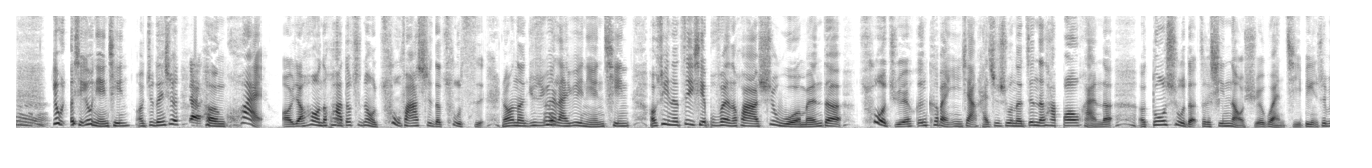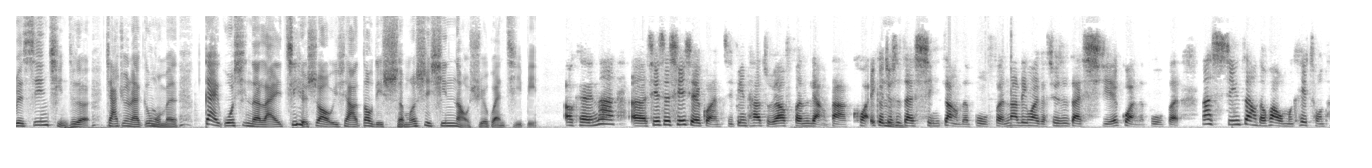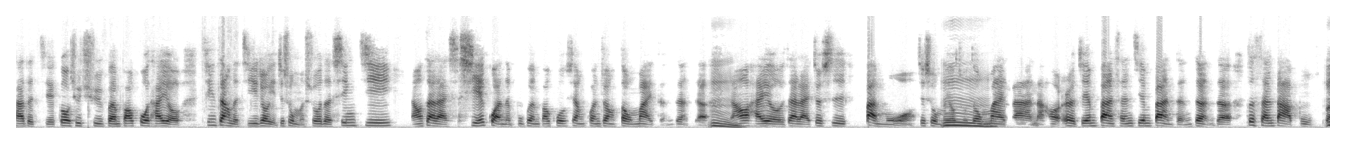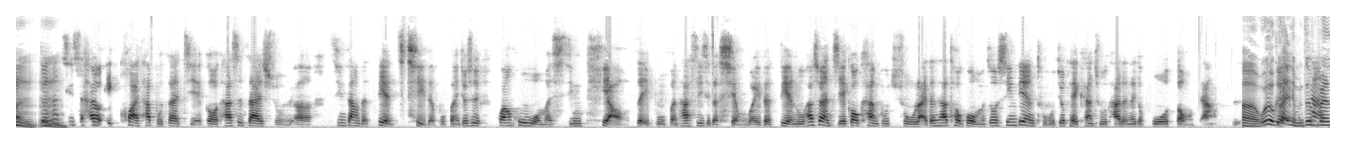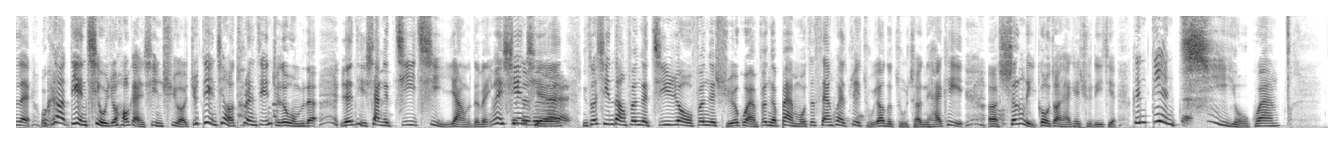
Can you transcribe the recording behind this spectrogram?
又而且又年轻哦，就等于是很快。哦，然后的话都是那种触发式的猝死，然后呢就是越来越年轻。好，所以呢这些部分的话是我们的错觉跟刻板印象，还是说呢真的它包含了呃多数的这个心脑血管疾病？是不是先请这个家军来跟我们概括性的来介绍一下，到底什么是心脑血管疾病？OK，那呃，其实心血管疾病它主要分两大块，一个就是在心脏的部分，嗯、那另外一个就是在血管的部分。那心脏的话，我们可以从它的结构去区分，包括它有心脏的肌肉，也就是我们说的心肌，然后再来血管的部分，包括像冠状动脉等等的，嗯，然后还有再来就是。瓣膜就是我们有主动脉瓣，嗯、然后二尖瓣、三尖瓣等等的这三大部分。嗯嗯、对，那其实还有一块，它不在结构，它是在属于呃心脏的电气的部分，就是关乎我们心跳这一部分。它是一个显微的电路，它虽然结构看不出来，但是它透过我们做心电图就可以看出它的那个波动这样。嗯，我有看你们这分类，我看到电器，我觉得好感兴趣哦。就电器好像突然之间觉得我们的人体像个机器一样了，对不对？因为先前你说心脏分个肌肉、分个血管、分个瓣膜这三块最主要的组成，你还可以呃生理构造你还可以去理解，跟电器有关，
